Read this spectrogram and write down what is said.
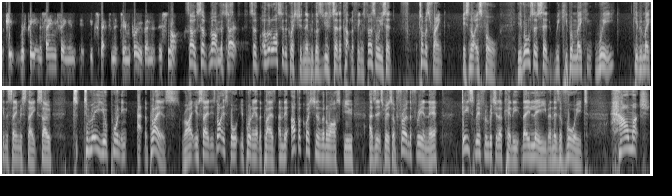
we keep repeating the same thing and expecting it to improve, and it's not. So, so Marcus, just, so I'm going to ask you the question then because you've said a couple of things. First of all, you said F- Thomas Frank, it's not his fault. You've also said we keep on making we keep on making the same mistakes. So, t- to me, you're pointing at the players, right? You're saying it's not his fault. You're pointing at the players. And the other question I'm going to ask you, as an experience, of throwing the three in there. Dean Smith and Richard O'Kelly, they leave, and there's a void. How much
